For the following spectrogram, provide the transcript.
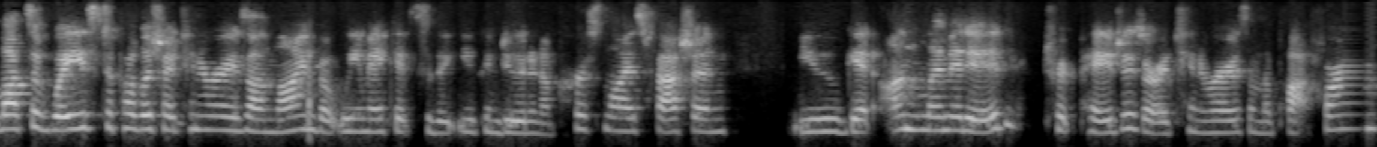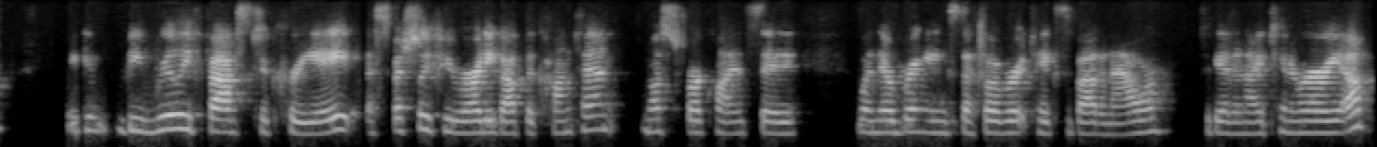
lots of ways to publish itineraries online, but we make it so that you can do it in a personalized fashion. You get unlimited trip pages or itineraries on the platform it can be really fast to create, especially if you've already got the content. Most of our clients say when they're bringing stuff over, it takes about an hour to get an itinerary up.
